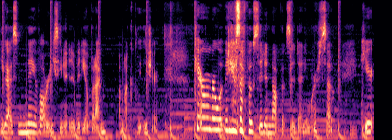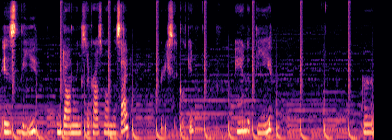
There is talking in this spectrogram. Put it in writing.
you guys may have already seen it in a video, but I'm, I'm not completely sure. Can't remember what videos I've posted and not posted anymore, so here is the Dawn Wings Necrozma on the side. Pretty sick looking. And the or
